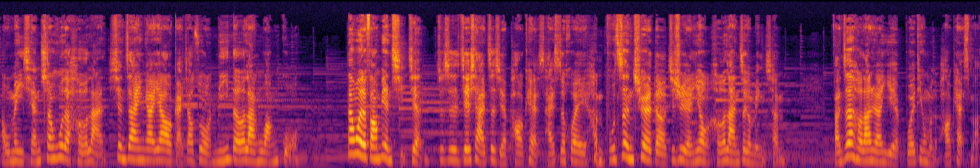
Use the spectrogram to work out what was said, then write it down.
啊，我们以前称呼的荷兰，现在应该要改叫做尼德兰王国。但为了方便起见，就是接下来这节 podcast 还是会很不正确的继续沿用荷兰这个名称。反正荷兰人也不会听我们的 podcast 嘛。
